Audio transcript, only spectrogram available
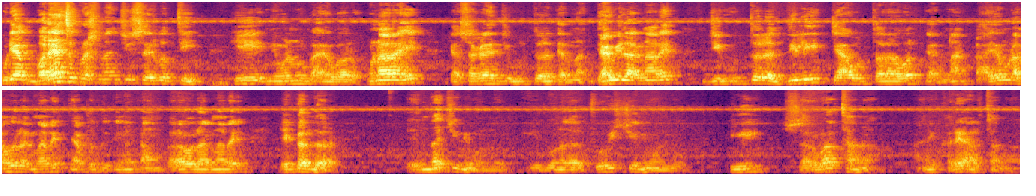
उद्या बऱ्याच प्रश्नांची सैरवत्ती ही निवडणूक आयोगावर होणार आहे. त्या सगळ्यांची उत्तरं त्यांना द्यावी लागणार आहेत. जी उत्तरं दिली त्या उत्तरावर त्यांना कायम राहावं लागणार आहे. त्या पद्धतीनं काम करावं लागणार आहे. एकंदर यंदाची निवडणूक ही दोन हजार चोवीसची निवडणूक ही सर्वार्थानं आणि खऱ्या अर्थानं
